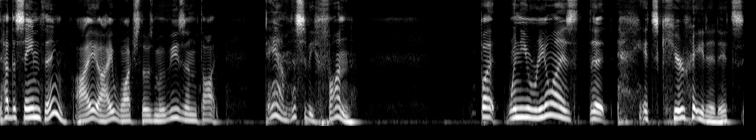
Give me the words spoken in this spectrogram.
had the same thing. I I watched those movies and thought, "Damn, this would be fun." But when you realize that it's curated, it's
